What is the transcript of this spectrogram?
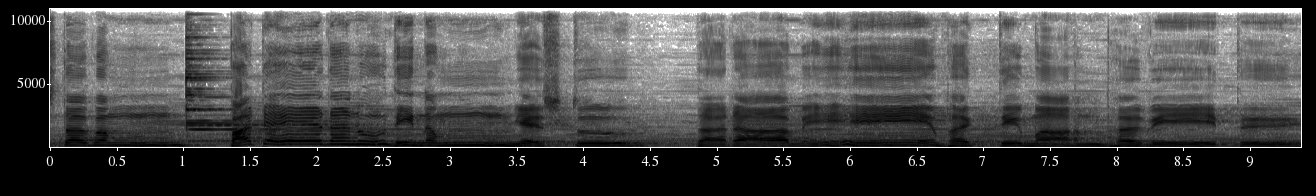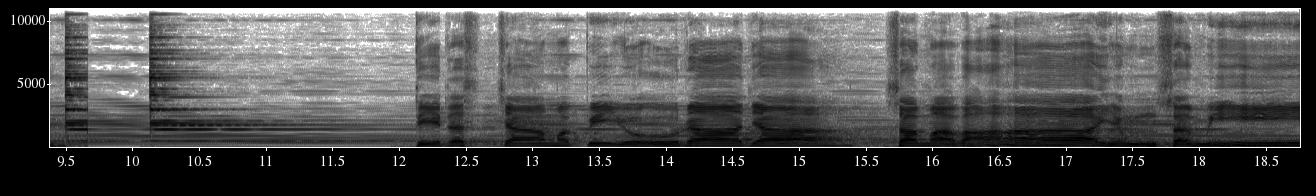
स्तवं पठेदनुदिनं यस्तु स रामे भक्तिमान् भवेत्। तिरश्चामपि यो राजा समवायं समीयुषां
